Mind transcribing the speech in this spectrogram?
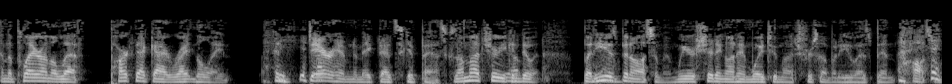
and the player on the left, park that guy right in the lane and Yeah. dare him to make that skip pass because I'm not sure he can do it. But he has been awesome and we are shitting on him way too much for somebody who has been awesome.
